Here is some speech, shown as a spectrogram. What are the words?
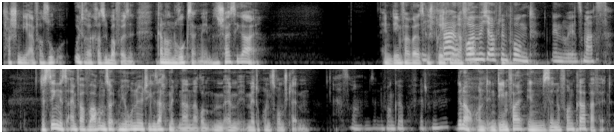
Taschen, die einfach so ultra krass übervoll sind. Kann auch einen Rucksack nehmen. Das ist scheißegal. In dem Fall war das Ich Gespräch mit einer freue mich auf den Punkt, den du jetzt machst. Das Ding ist einfach, warum sollten wir unnötige Sachen miteinander rum, ähm, mit uns rumschleppen? Achso, im Sinne von Körperfett. Mhm. Genau, und in dem Fall im Sinne von Körperfett.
